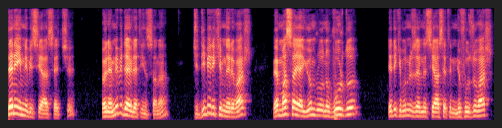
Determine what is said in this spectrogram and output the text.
Deneyimli bir siyasetçi, önemli bir devlet insanı, ciddi birikimleri var ve masaya yumruğunu vurdu. Dedi ki bunun üzerinde siyasetin nüfuzu var.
